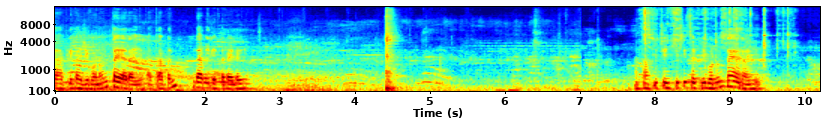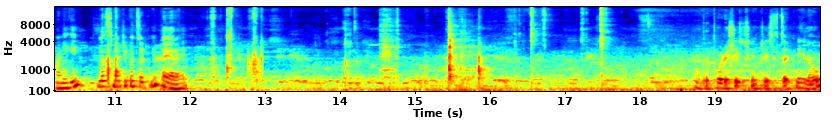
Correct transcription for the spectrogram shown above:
आता आपली भाजी बनवून तयार आहे. आता आपण दाबेली करायला घेऊ. आता आपली चिंचेची चटणी बनवून तयार आहे. आणि ही लसणाची पण चटणी तयार आहे. आता थोडीशी चिंचेची चटणी लावू.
